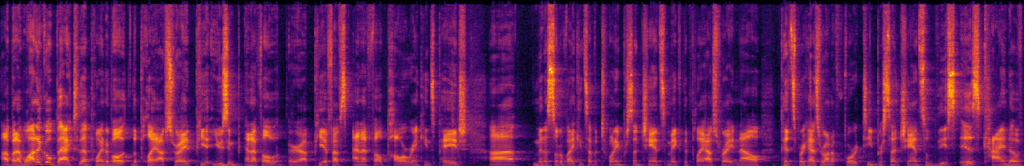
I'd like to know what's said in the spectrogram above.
Uh, but I want to go back to that point about the playoffs, right? P- using NFL or uh, PFF's NFL power rankings page, uh, Minnesota Vikings have a 20% chance to make the playoffs right now. Pittsburgh has around a 14% chance. So this is kind of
